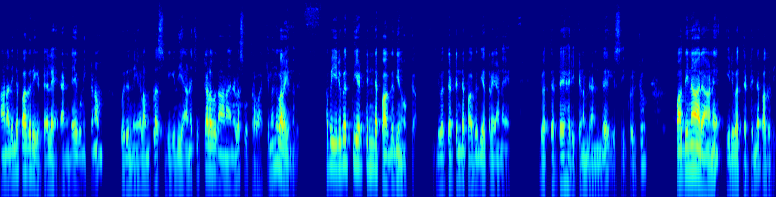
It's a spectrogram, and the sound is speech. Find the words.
ആണ് അതിന്റെ പകുതി കിട്ടുക അല്ലേ? രണ്ടേ ഗുണിക്കണം ഒരു നീളം പ്ലസ് വീതിയാണ് ചുറ്റളവ് കാണാനുള്ള സൂത്രവാക്യം എന്ന് പറയുന്നത്. അപ്പോൾ ഇരുപത്തിയെട്ടിന്റെ പകുതി നോക്കുക. ഇരുപത്തെട്ടിന്റെ പകുതി എത്രയാണ്? ഇരുപത്തെട്ട് ഹരിക്കണം രണ്ട് ഇസ് ഈക്വൽ ടു പതിനാലാണ് ഇരുപത്തെട്ടിന്റെ പകുതി.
